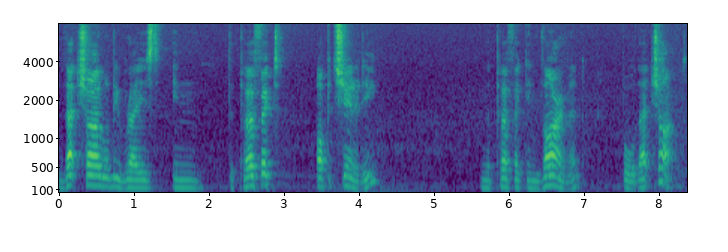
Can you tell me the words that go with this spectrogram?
that child will be raised in the perfect opportunity, in the perfect environment for that child.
